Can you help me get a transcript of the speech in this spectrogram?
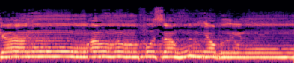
كانوا أنفسهم يظلمون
